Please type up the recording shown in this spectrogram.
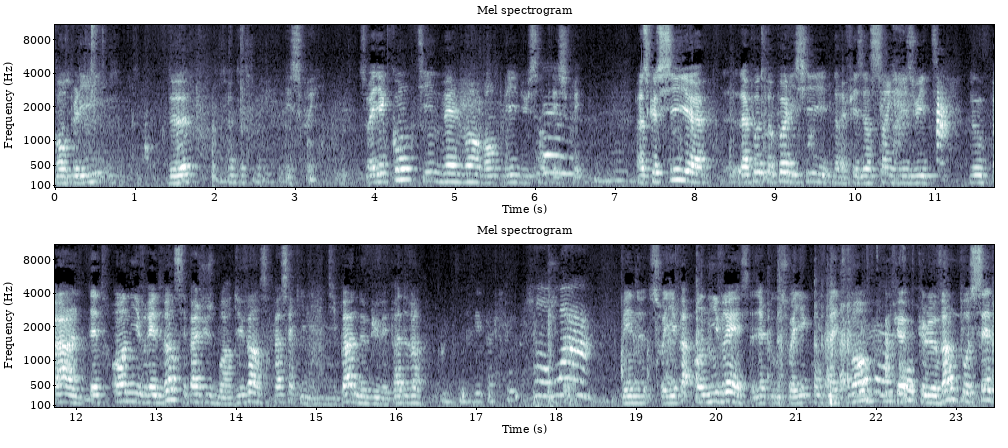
remplis de Saint-Esprit. Soyez continuellement remplis du Saint-Esprit. Parce que si euh, l'apôtre Paul ici, dans Ephésiens 5, 18, nous parle d'être enivré de vin, c'est pas juste boire du vin, c'est pas ça qu'il ne dit pas, ne buvez pas de vin. Mais ne soyez pas enivré, c'est-à-dire que vous soyez complètement, que le vin possède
